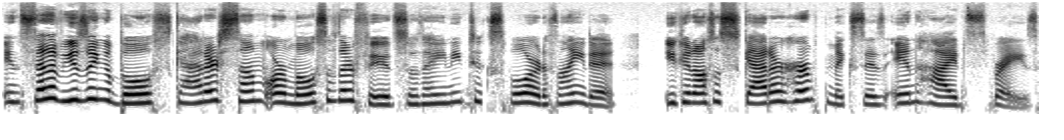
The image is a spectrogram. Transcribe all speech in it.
Instead of using a bowl, scatter some or most of their food so they need to explore to find it. You can also scatter herb mixes and hide sprays,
